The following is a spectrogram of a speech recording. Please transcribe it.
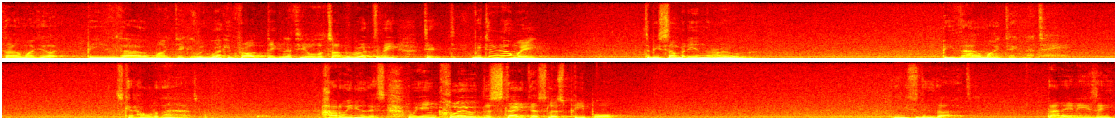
Thou my delight. Be thou my dignity. We're working for our dignity all the time. We work to be, to, we do, don't we? To be somebody in the room. Be thou my dignity. Let's get hold of that. How do we do this? We include the statusless people. We need to do that. That ain't easy.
